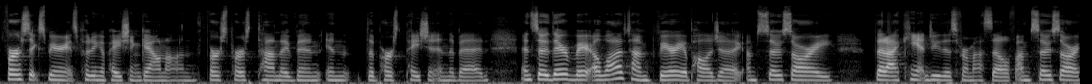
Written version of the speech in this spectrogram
first experience putting a patient gown on first first time they've been in the first patient in the bed and so they're very a lot of time very apologetic i'm so sorry that i can't do this for myself i'm so sorry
